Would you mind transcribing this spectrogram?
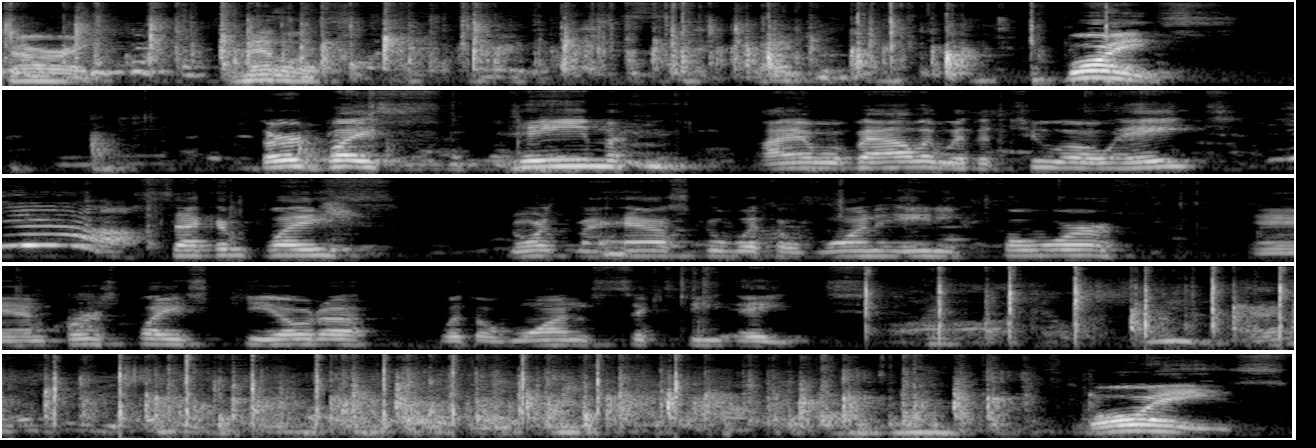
Sorry, medalist. Boys, third place team, Iowa Valley with a 208. Yeah. Second place, North Mahaska with a 184. And first place, Keota with a 168. Boys,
